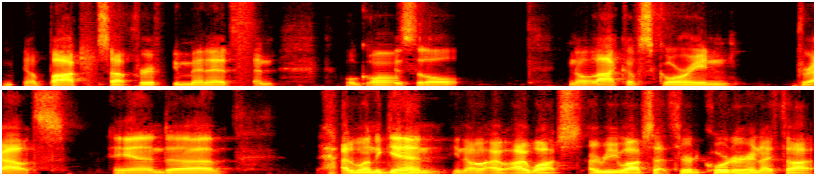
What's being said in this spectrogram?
you know box us up for a few minutes, and we'll go on this little you know lack of scoring droughts. And uh, had one again. You know, I, I watched, I rewatched that third quarter, and I thought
